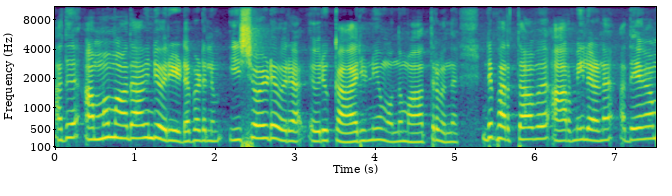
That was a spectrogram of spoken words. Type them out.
അത് അമ്മ മാതാവിന്റെ ഒരു ഇടപെടലും ഈശോയുടെ ഒരു ഒരു കാരുണ്യവും ഒന്ന് മാത്രമെന്ന് എന്റെ ഭർത്താവ് ആർമിയിലാണ്. അദ്ദേഹം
